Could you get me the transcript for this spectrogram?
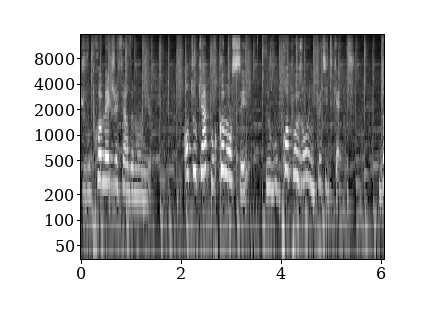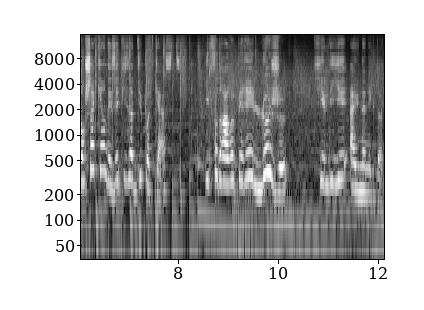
Je vous promets que je vais faire de mon mieux. En tout cas, pour commencer, nous vous proposons une petite quête. Dans chacun des épisodes du podcast, il faudra repérer le jeu qui est lié à une anecdote.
